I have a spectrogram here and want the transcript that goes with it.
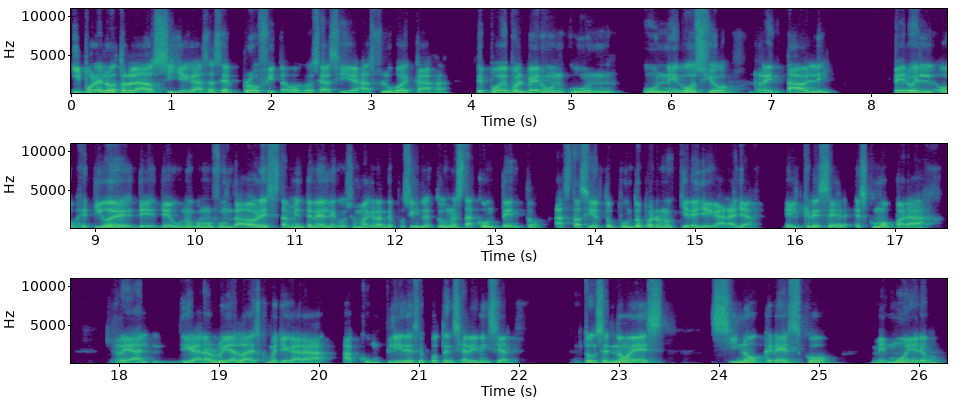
Y por el otro lado, si llegas a ser profitable, o sea, si dejas flujo de caja, te puedes volver un, un, un negocio rentable, pero el objetivo de, de, de, uno como fundador es también tener el negocio más grande posible. Entonces uno está contento hasta cierto punto, pero no quiere llegar allá. El crecer es como para real, llegar a realize, como llegar a, a cumplir ese potencial inicial. Entonces no es si no crezco, me muero,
